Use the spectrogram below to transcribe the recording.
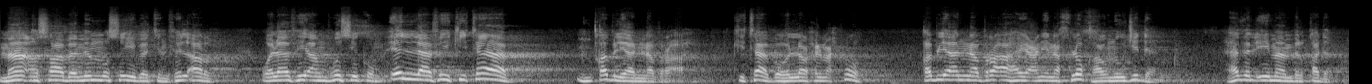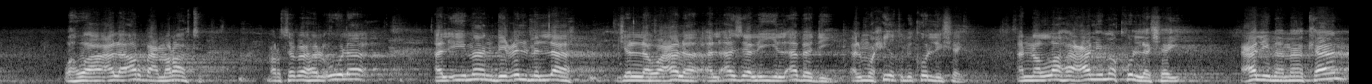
ما أصاب من مصيبة في الأرض ولا في أنفسكم إلا في كتاب من قبل أن نبرأها كتابه اللوح المحفوظ. قبل أن نبرأها يعني نخلقها ونوجدها. هذا الإيمان بالقدر. وهو على أربع مراتب. المرتبة الأولى الإيمان بعلم الله جل وعلا الأزلي الأبدي المحيط بكل شيء. أن الله علم كل شيء. علم ما كان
